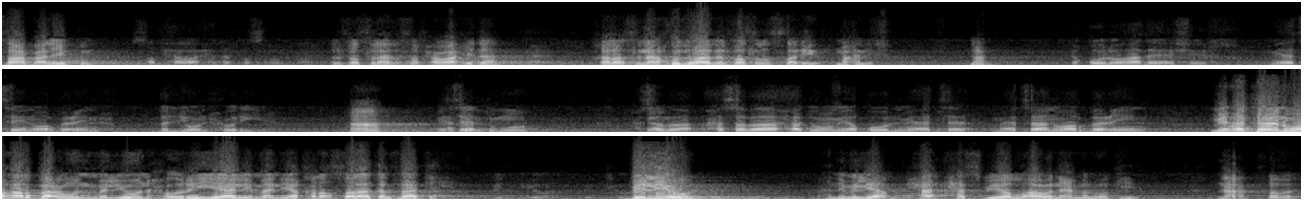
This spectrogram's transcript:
صعب عليكم. صفحة واحدة الفصل الفصل هذا صفحة واحدة؟ نعم. خلاص نأخذ هذا الفصل الصغير معلش. نعم. يقول هذا يا شيخ 240 بليون حورية. ها؟ حسبتموه؟ حسب, حسب أحدهم يقول 240 240 مليون حورية لمن يقرأ صلاة الفاتح. بليون. بليون. يعني مليار. حسبي الله ونعم الوكيل. نعم تفضل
